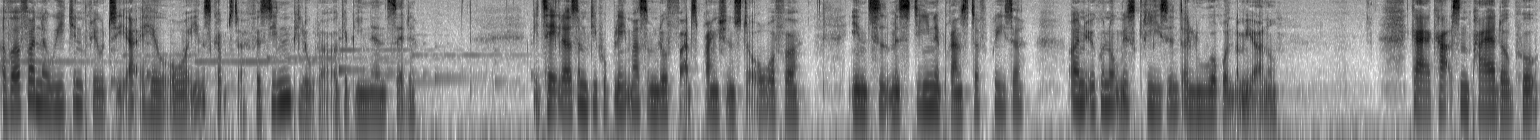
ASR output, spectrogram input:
og hvorfor Norwegian prioriterer at have overenskomster for sine piloter og kabineansatte. Vi taler også om de problemer, som luftfartsbranchen står overfor i en tid med stigende brændstofpriser og en økonomisk krise, der lurer rundt om hjørnet. Geir Carlsen peger dog på,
